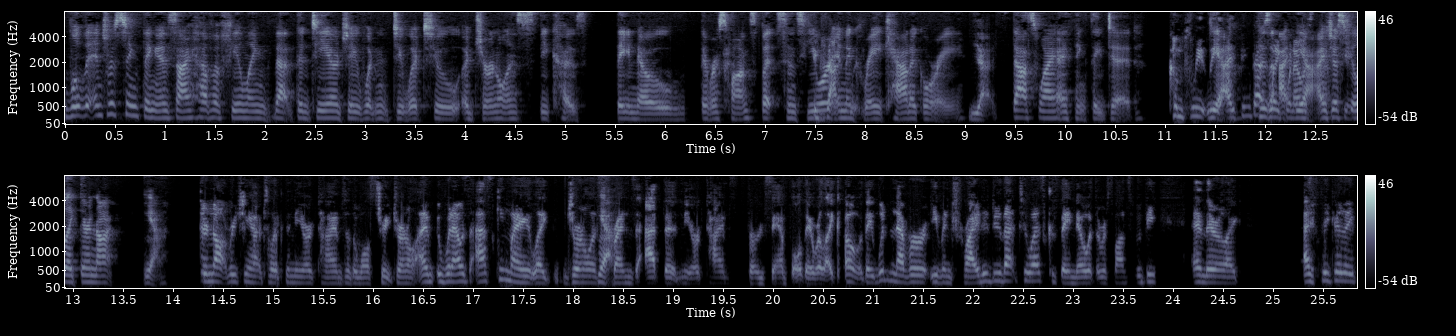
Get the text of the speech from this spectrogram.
Well, the interesting thing is, I have a feeling that the DOJ wouldn't do it to a journalist because they know the response. But since you exactly. in a gray category, yes, that's why I think they did completely. Yeah. I think that's like when I, I was, yeah, I just feel like they're not, yeah, they're not reaching out to like the New York Times or the Wall Street Journal. I, when I was asking my like journalist yeah. friends at the New York Times, for example, they were like, "Oh, they would never even try to do that to us because they know what the response would be," and they're like, "I figure they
